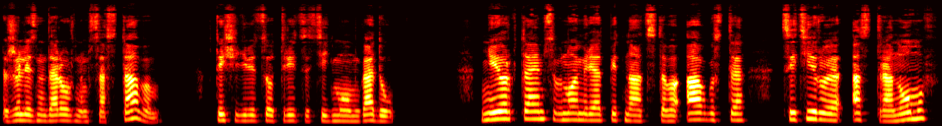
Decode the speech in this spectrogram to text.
железнодорожным составом в 1937 году, Нью-Йорк Таймс в номере от 15 августа, цитируя астрономов,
